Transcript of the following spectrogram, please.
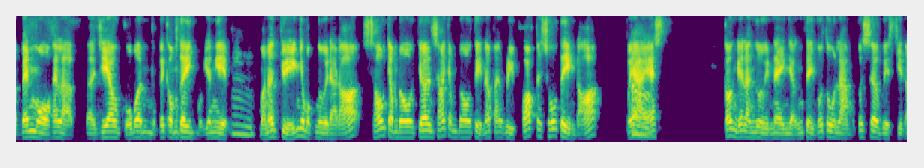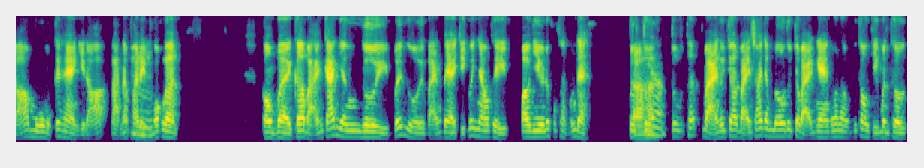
uh, Venmo hay là uh, GL của bên một cái công ty một doanh nghiệp ừ. mà nó chuyển cho một người nào đó 600 đô trên 600 đô thì nó phải report cái số tiền đó với ừ. IS có nghĩa là người này nhận tiền của tôi làm một cái service gì đó mua một cái hàng gì đó là nó phải ừ. report lên còn về cơ bản cá nhân người với người bạn bè chỉ với nhau thì bao nhiêu nó cũng thành vấn đề tôi, à. tôi, tôi thích bạn tôi cho bạn 600 đô tôi cho bạn ngàn đó là cái câu chuyện bình thường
